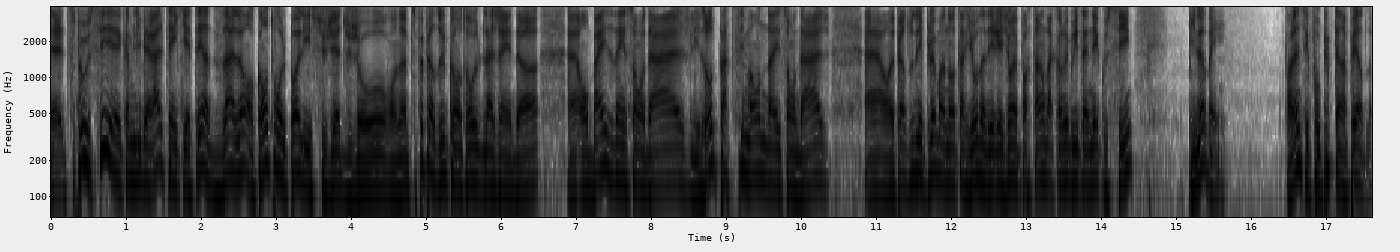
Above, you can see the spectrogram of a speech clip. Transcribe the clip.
euh, tu peux aussi, euh, comme libéral, t'inquiéter en disant, là, on contrôle pas les sujets du jour, on a un petit peu perdu le contrôle de l'agenda, euh, on baisse dans les sondages, les autres partis montent dans les sondages, on a perdu des plumes en Ontario, dans des régions importantes, en Colombie-Britannique aussi. Puis là, ben, le problème, c'est qu'il faut plus que t'en perdes, là.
